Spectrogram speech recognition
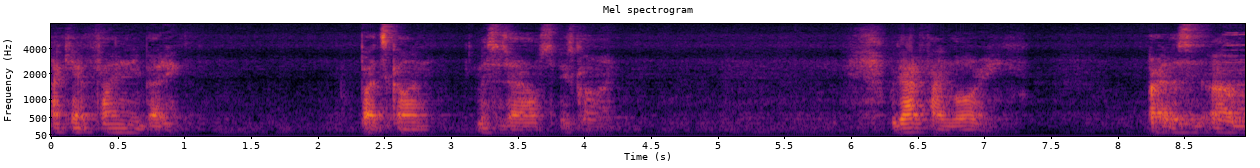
I can't find anybody. Bud's gone. Mrs. Alves is gone. We gotta find Laurie. All right, listen, um,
